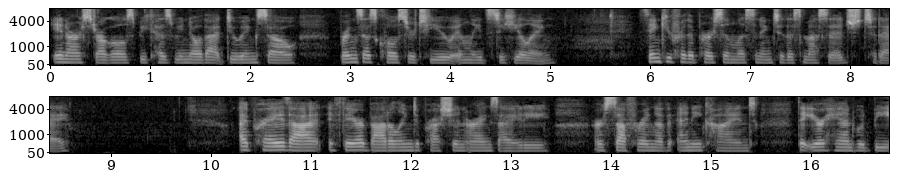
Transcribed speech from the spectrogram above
in our struggles because we know that doing so brings us closer to you and leads to healing. Thank you for the person listening to this message today. I pray that if they are battling depression or anxiety or suffering of any kind, that your hand would be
